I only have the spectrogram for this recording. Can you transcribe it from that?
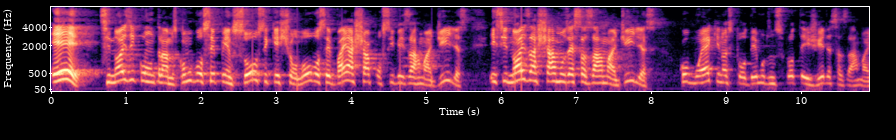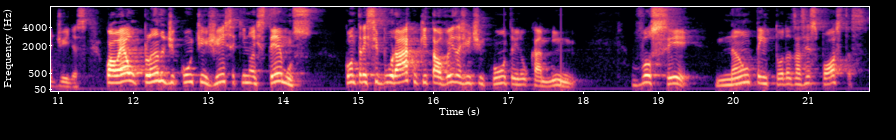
E se nós encontrarmos como você pensou, se questionou, você vai achar possíveis armadilhas. E se nós acharmos essas armadilhas, como é que nós podemos nos proteger dessas armadilhas? Qual é o plano de contingência que nós temos contra esse buraco que talvez a gente encontre no caminho? Você não tem todas as respostas.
